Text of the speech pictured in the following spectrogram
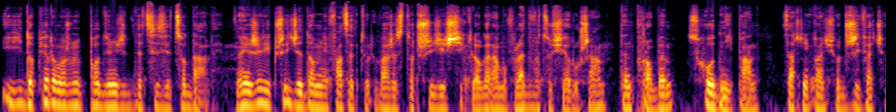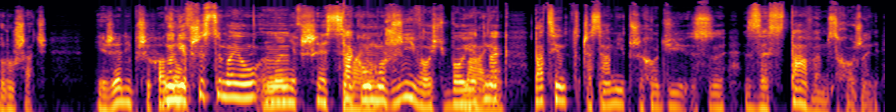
i dopiero możemy podjąć decyzję, co dalej. No jeżeli przyjdzie do mnie facet, który waży 130 kg, ledwo co się rusza, ten problem, schudnij pan, zacznie pan się odżywiać, ruszać. Jeżeli przychodzą... No nie wszyscy mają No y, nie wszyscy taką mają. możliwość, bo Mają. jednak pacjent czasami przychodzi z zestawem schorzeń.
